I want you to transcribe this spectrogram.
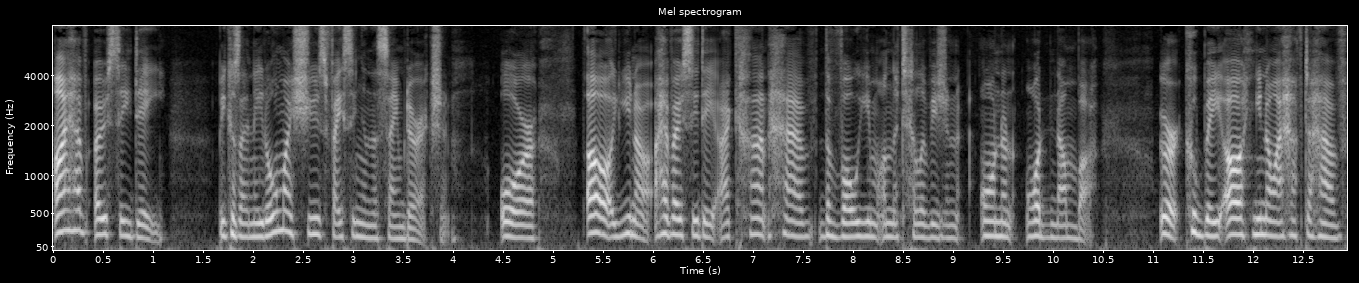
I have OCD because I need all my shoes facing in the same direction or oh, you know, I have OCD. I can't have the volume on the television on an odd number. Or it could be, oh, you know, I have to have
